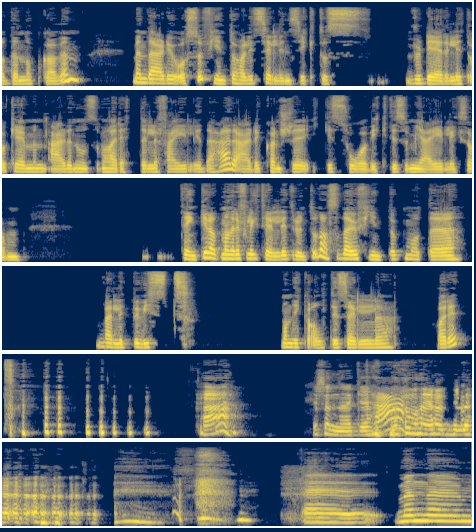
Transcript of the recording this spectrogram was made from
av den oppgaven. Men da er det jo også fint å ha litt selvinnsikt og vurdere litt ok, men er det noen som har rett eller feil i det her? Er det kanskje ikke så viktig som jeg liksom tenker? At man reflekterer litt rundt det, da. Så det er jo fint å på en måte være litt bevisst. Man ikke alltid selv eh, har rett. Hæ? Jeg skjønner ikke. Hæ? eh, men eh,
